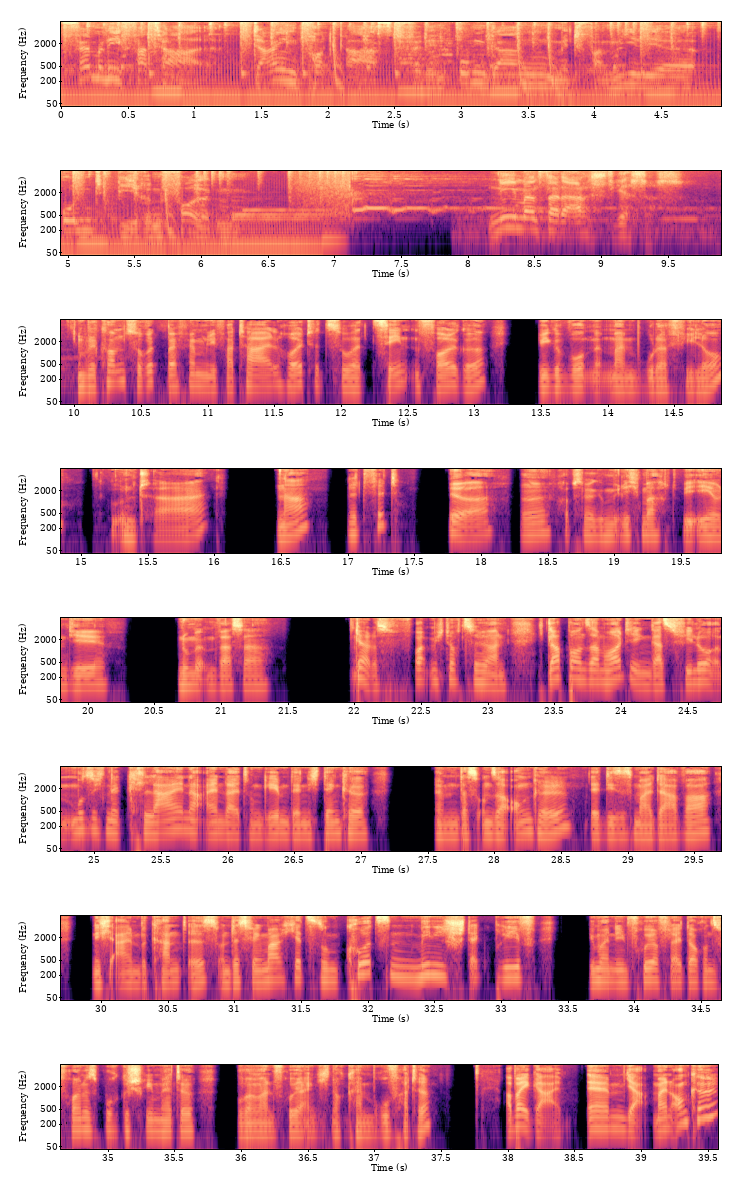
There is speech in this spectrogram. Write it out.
Family Fatal, dein Podcast für den Umgang mit Familie und ihren Folgen. Niemand verarscht Jesus. Willkommen zurück bei Family Fatal, heute zur zehnten Folge, wie gewohnt mit meinem Bruder Philo. Guten Tag. Na, nicht fit? Ja, ne, hab's mir gemütlich gemacht, wie eh und je. Nur mit dem Wasser. Ja, das freut mich doch zu hören. Ich glaube, bei unserem heutigen Gast Philo muss ich eine kleine Einleitung geben, denn ich denke, ähm, dass unser Onkel, der dieses Mal da war, nicht allen bekannt ist. Und deswegen mache ich jetzt so einen kurzen Mini-Steckbrief, wie man ihn früher vielleicht auch ins Freundesbuch geschrieben hätte, wobei man früher eigentlich noch keinen Beruf hatte. Aber egal. Ähm, ja, mein Onkel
